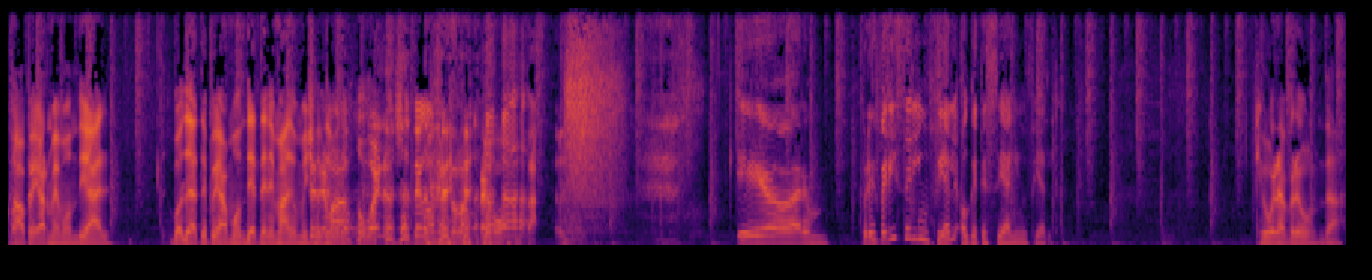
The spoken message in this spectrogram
No, pegarme mundial. Boluda, te pega mundial, tenés más de un millón de Tenemos- euros. Bueno, yo tengo que hacer la pregunta. Eh, a ver, ¿preferís ser infiel o que te sean infiel? Qué buena pregunta.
